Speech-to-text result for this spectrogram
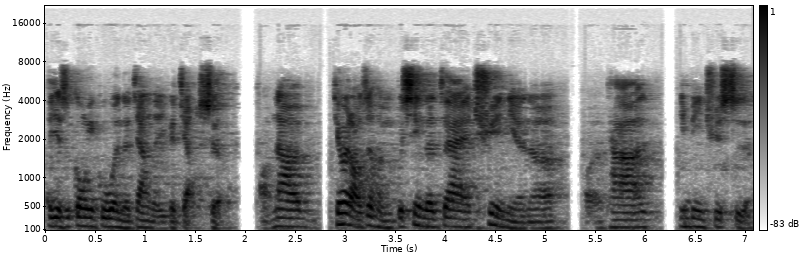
而且是公益顾问的这样的一个角色。好，那天惠老师很不幸的在去年呢，呃，他因病去世了。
